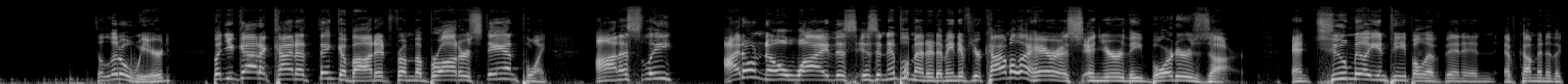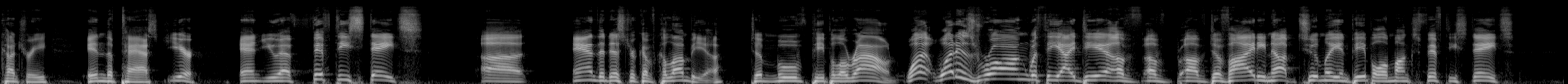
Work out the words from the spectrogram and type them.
it's a little weird, but you got to kind of think about it from a broader standpoint. Honestly, I don't know why this isn't implemented. I mean, if you're Kamala Harris and you're the border czar, and two million people have been in have come into the country in the past year, and you have 50 states uh, and the District of Columbia to move people around. What what is wrong with the idea of of of dividing up two million people amongst 50 states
